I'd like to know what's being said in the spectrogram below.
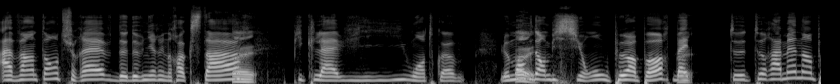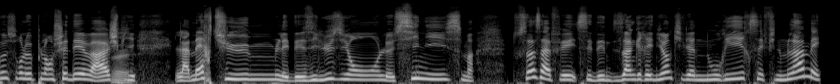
à 20 ans, tu rêves de devenir une rockstar, Ouais. puis que la vie, ou en tout cas le manque Ouais. d'ambition, ou peu importe, ben, Ouais. Te, te ramène un peu sur le plancher des vaches. Ouais. Puis l'amertume, les désillusions, le cynisme, tout ça, ça fait, c'est des ingrédients qui viennent nourrir ces films-là, mais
